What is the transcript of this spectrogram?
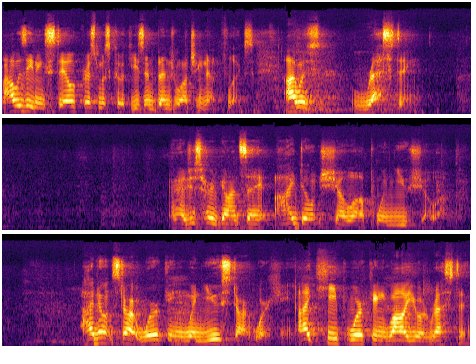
I was eating stale Christmas cookies and binge watching Netflix. I was resting. And I just heard God say, I don't show up when you show up. I don't start working when you start working. I keep working while you're resting.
